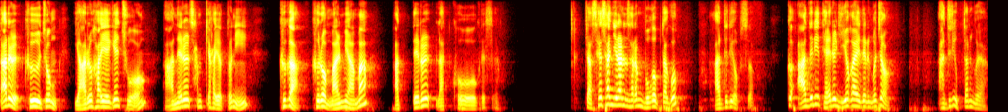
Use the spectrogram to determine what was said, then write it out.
딸을 그 종 야르하에게 주어 아내를 삼게 하였더니 그가 그로 말미암아 아떼를 낳고 그랬어요. 자, 세산이라는 사람은 뭐가 없다고? 아들이 없어. 그 아들이 대를 이어가야 되는 거죠. 아들이 없다는 거야.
